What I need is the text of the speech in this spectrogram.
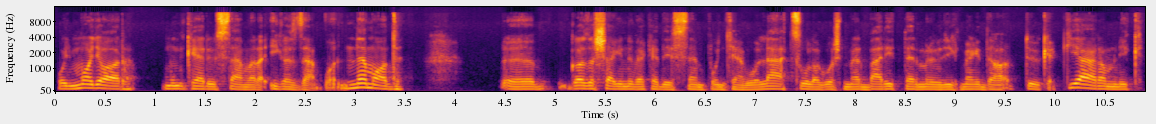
hogy magyar munkaerő számára igazából nem ad gazdasági növekedés szempontjából látszólagos, mert bár itt termelődik meg, de a tőke kiáramlik,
